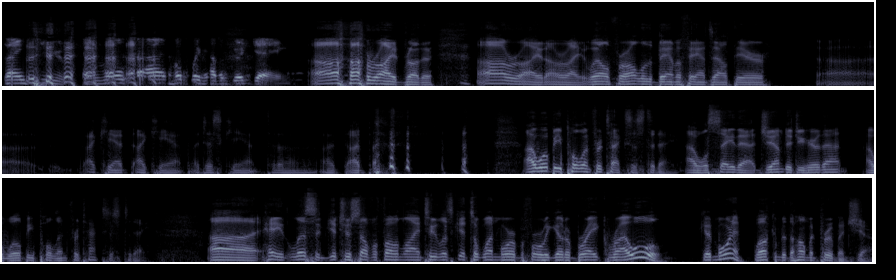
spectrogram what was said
Thank you. and roll tide. Hope we have a good game. All right, brother. All right, all right. Well, for all of the Bama fans out there, uh, I can't. I can't. I just can't. Uh, I, I, I will be pulling for Texas today. I will say that. Jim, did you hear that? I will be pulling for Texas today. Uh, hey, listen, get yourself a phone line too. Let's get to one more before we go to break. Raul, good morning. Welcome to the Home Improvement Show.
